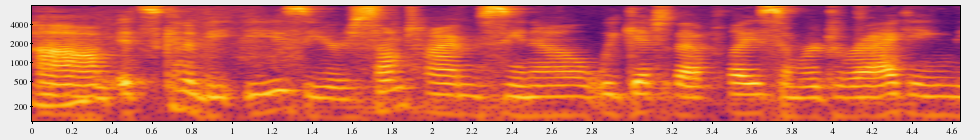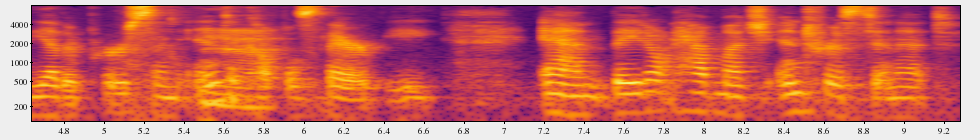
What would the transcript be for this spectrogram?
um, it's going to be easier. Sometimes, you know, we get to that place and we're dragging the other person into Yeah. couples therapy, and they don't have much interest in it.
